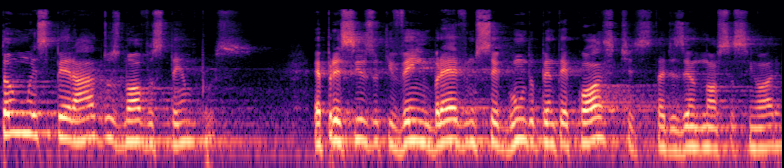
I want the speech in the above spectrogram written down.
tão esperados novos tempos. É preciso que venha em breve um segundo Pentecostes, está dizendo Nossa Senhora.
